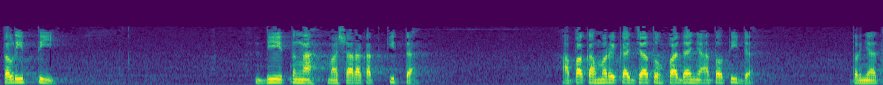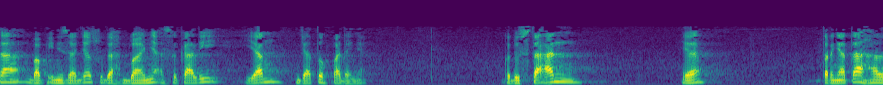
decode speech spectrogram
teliti di tengah masyarakat kita apakah mereka jatuh padanya atau tidak? Ternyata bab ini saja sudah banyak sekali yang jatuh padanya. Kedustaan ya ternyata hal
